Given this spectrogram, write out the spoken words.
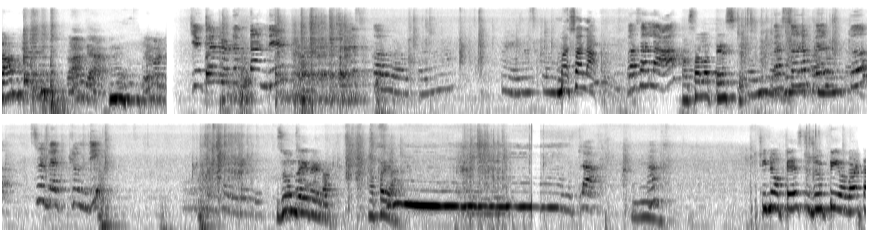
రామ్ చికెన్ ఉడుకుతుంది వేసుకోవాలి masala. Masala. Masala paste. Masala paste చూడట్టుంది జూమ్ చేయలేడా అప్పయ్య ఇట్లా. చిన్న పేస్ట్ చూపి ఒకట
